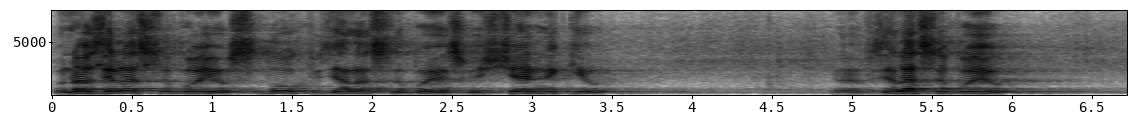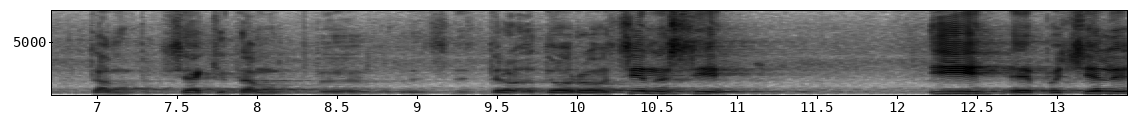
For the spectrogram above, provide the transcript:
Вона взяла з собою слуг, взяла з собою священників е, взяла з собою там всякі там е, дорогоцінності, і е, почали,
